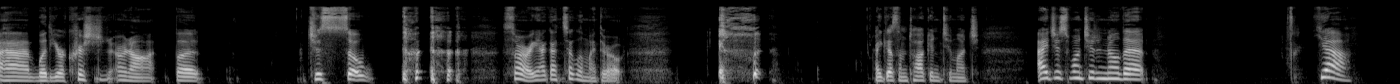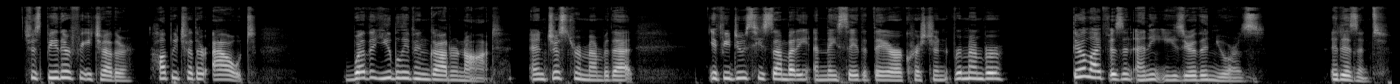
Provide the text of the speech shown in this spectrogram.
uh, whether you're a Christian or not. But just so sorry, I got tickle in my throat. I guess I'm talking too much. I just want you to know that, yeah, just be there for each other, help each other out, whether you believe in God or not. And just remember that if you do see somebody and they say that they are a Christian, remember their life isn't any easier than yours. It isn't.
